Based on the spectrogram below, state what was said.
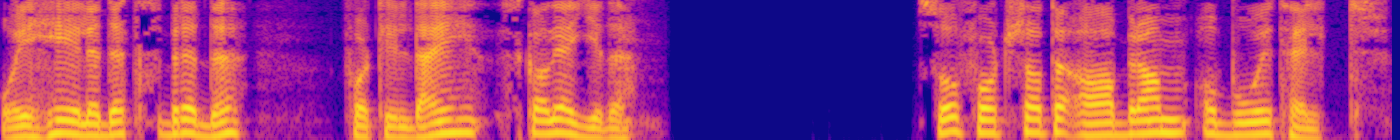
og i hele dets bredde, for til deg skal jeg gi det. Så fortsatte Abraham å bo i telt.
